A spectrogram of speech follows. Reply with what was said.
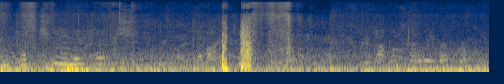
No touch, no touch. That one's going to be.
